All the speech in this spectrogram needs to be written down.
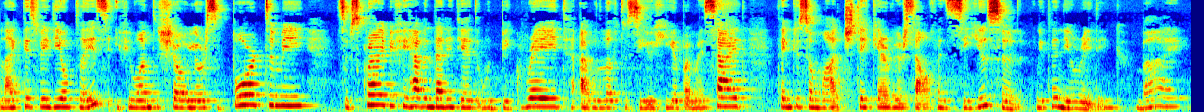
like this video please. If you want to show your support to me subscribe if you haven't done it yet. It would be great. I would love to see you here by my side. Thank you so much. Take care of yourself and see you soon with a new reading. Bye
